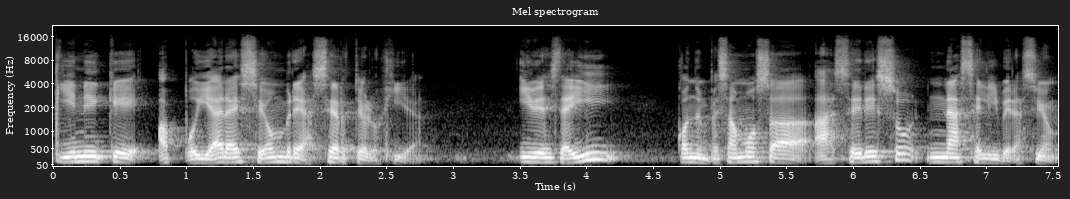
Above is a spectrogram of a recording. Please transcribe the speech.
tiene que apoyar a ese hombre a hacer teología. Y desde ahí, cuando empezamos a, hacer eso, nace liberación.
